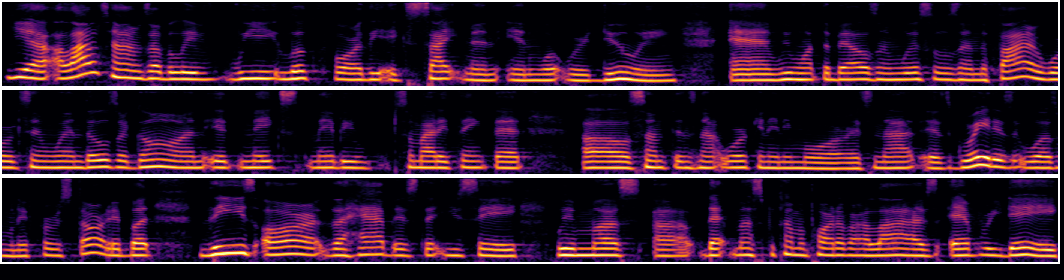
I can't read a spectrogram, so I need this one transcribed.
Yeah, a lot of times I believe we look for the excitement in what we're doing and we want the bells and whistles and the fireworks. And when those are gone, it makes maybe somebody think that, oh, something's not working anymore. It's not as great as it was when it first started. But these are the habits that you say we must, uh, that must become a part of our lives every day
